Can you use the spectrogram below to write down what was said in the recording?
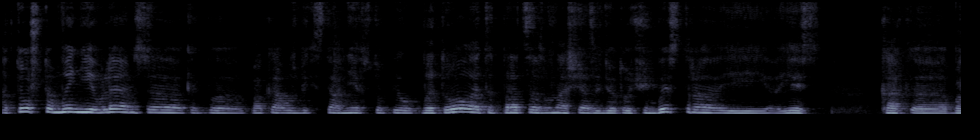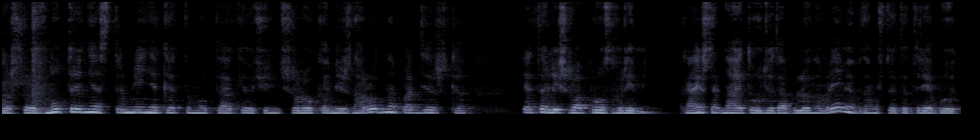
А то, что мы не являемся, как бы, пока Узбекистан не вступил в ВТО, этот процесс у нас сейчас идет очень быстро, и есть как э, большое внутреннее стремление к этому, так и очень широкая международная поддержка. Это лишь вопрос времени. Конечно, на это уйдет определенное время, потому что это требует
